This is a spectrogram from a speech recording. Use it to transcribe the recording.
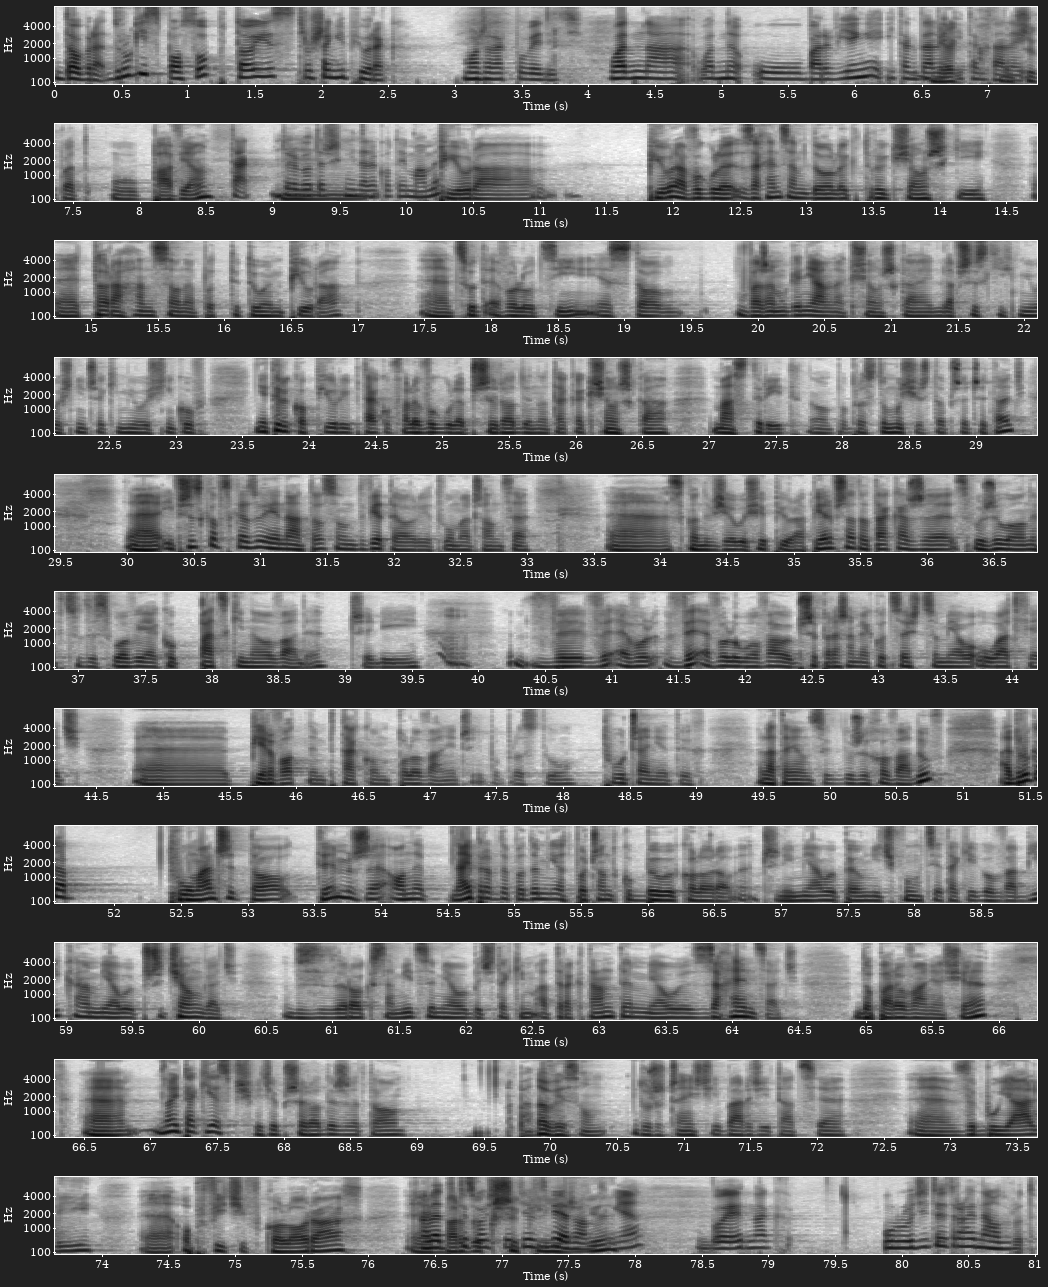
Dobra, drugi sposób to jest stroszenie piórek. Można tak powiedzieć. Ładna, ładne ubarwienie i tak dalej, Jak i tak na dalej. przykład u pawia, Tak, którego Mm. też niedaleko tutaj mamy. pióra, pióra w ogóle zachęcam do lektury książki e, Tora Hansona pod tytułem Pióra, e, Cud ewolucji. Jest to, uważam, genialna książka dla wszystkich miłośniczek i miłośników nie tylko piór i ptaków, ale w ogóle przyrody. No taka książka must read, no po prostu musisz to przeczytać. E, I wszystko wskazuje na to, są dwie teorie tłumaczące skąd wzięły się pióra. Pierwsza to taka, że służyły one w cudzysłowie jako packi na owady, czyli wy, wyewol, wyewoluowały, przepraszam, jako coś, co miało ułatwiać e, pierwotnym ptakom polowanie, czyli po prostu tłuczenie tych latających dużych owadów. A druga tłumaczy to tym, że one najprawdopodobniej od początku były kolorowe, czyli miały pełnić funkcję takiego wabika, miały przyciągać wzrok samicy, miały być takim atraktantem, miały zachęcać do parowania się. E, No i tak jest w świecie przyrody, że to panowie są dużo częściej bardziej tacy e, wybujali, e, obfici w kolorach, Ale bardzo tylko krzykliwi. zwierząt, nie? Bo jednak u ludzi to jest trochę na odwrót.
